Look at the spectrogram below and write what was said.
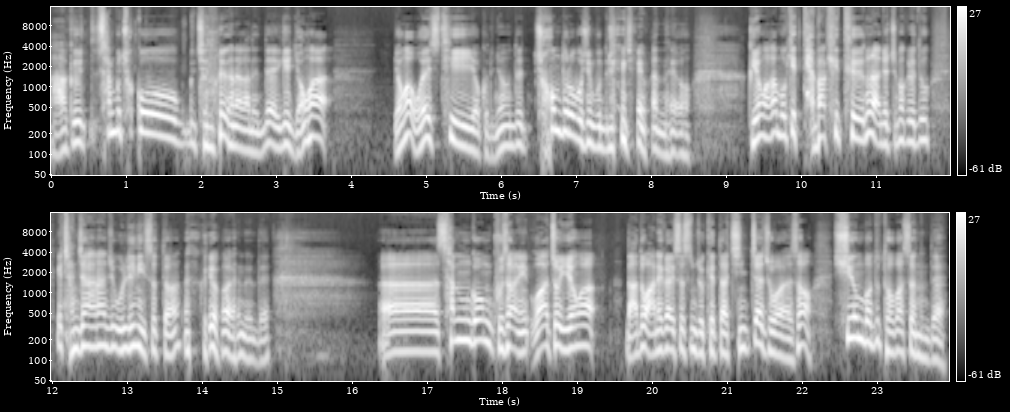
아, 그 3부 첫 곡 제 노래가 나갔는데 이게 영화 영화 OST였거든요. 근데 처음 들어보신 분들이 굉장히 많네요. 그 영화가 뭐 이렇게 대박 히트는 아니었지만 그래도 잔잔한 좀 울림이 있었던 그 영화였는데. 아, 3094님, 와, 저 이 영화 나도 아내가 있었으면 좋겠다. 진짜 좋아해서 쉬운 번도 더 봤었는데,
